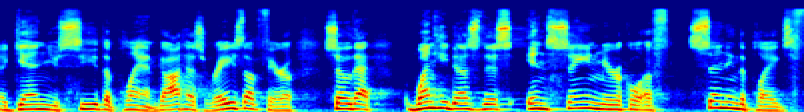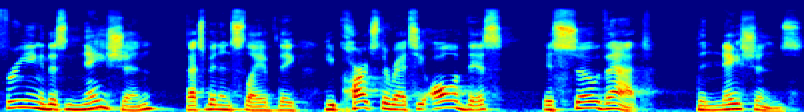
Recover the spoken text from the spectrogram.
Again, you see the plan. God has raised up Pharaoh so that when he does this insane miracle of sending the plagues, freeing this nation that's been enslaved. They, he parts the Red Sea. All of this is so that the nations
